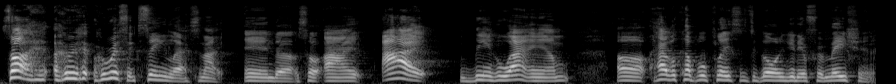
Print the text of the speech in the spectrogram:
saw a horrific scene last night, and uh, so I, I being who I am, uh, have a couple places to go and get information,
